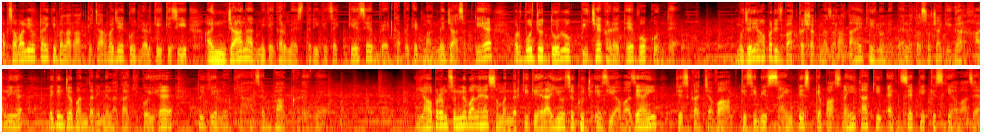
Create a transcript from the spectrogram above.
अब सवाल ये उठता है कि भला रात के चार बजे कोई लड़की किसी अनजान आदमी के घर में इस तरीके से कैसे ब्रेड का पैकेट मांगने जा सकती है? और वो जो दो लोग पीछे खड़े थे, वो कौन थे? मुझे यहाँ पर इस बात का शक नज़र आता है कि इन्होंने पहले तो सोचा कि घर खाली है, लेकिन जब अंदर इन्हें लगा कि कोई है तो ये लोग यहाँ से भाग खड़े हुए यहाँ पर हम सुनने वाले हैं समंदर की गहराइयों से कुछ ऐसी आवाज़ें आई, जिसका जवाब किसी भी साइंटिस्ट के पास नहीं था कि एग्जैक्ट ये किसकी आवाज़ है।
